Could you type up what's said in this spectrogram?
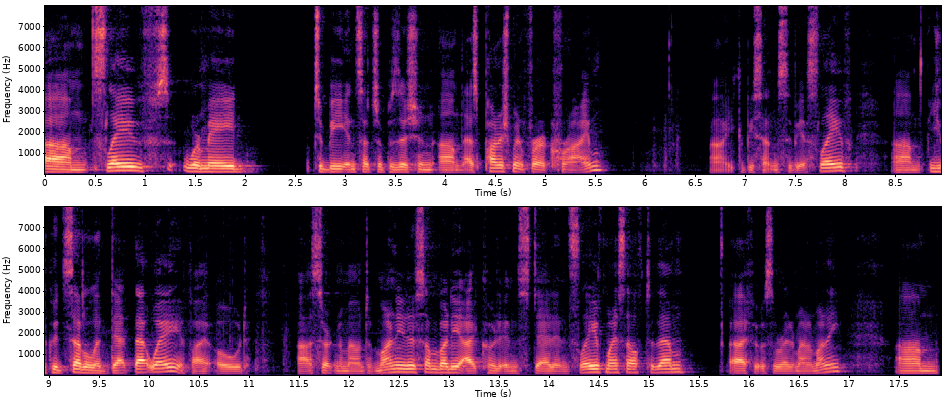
Um, slaves were made to be in such a position um, as punishment for a crime. Uh, you could be sentenced to be a slave. Um, you could settle a debt that way. If I owed a certain amount of money to somebody, I could instead enslave myself to them uh, if it was the right amount of money. Um,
